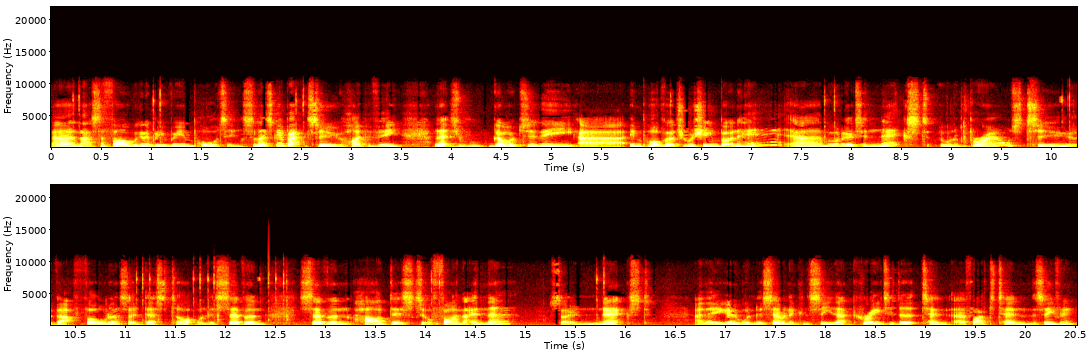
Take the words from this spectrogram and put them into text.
and that's the file we're going to be re-importing. So let's go back to Hyper-V. Let's go to the uh, import virtual machine button here and we want to go to next. We want to browse to that folder, so desktop, Windows 7, 7, hard disks, it'll find that in there. So next, and there you go, Windows 7, it can see that, created at 10, uh, 5 to 10 this evening.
